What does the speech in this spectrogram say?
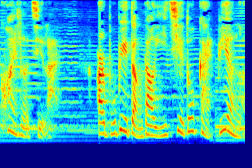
快乐起来，而不必等到一切都改变了。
